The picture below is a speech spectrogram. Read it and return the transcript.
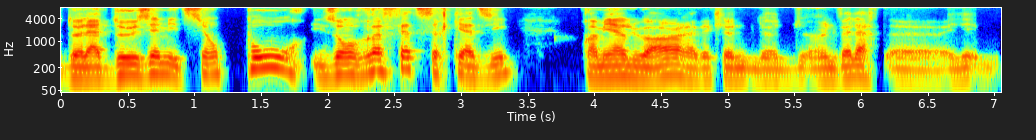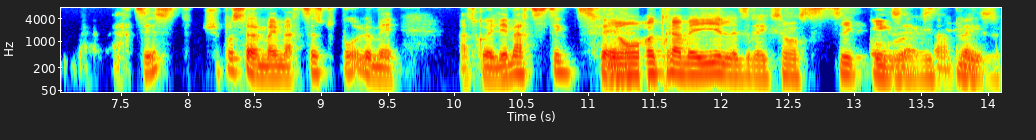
de la deuxième édition pour. Ils ont refait Circadien, première lueur, avec un nouvel euh, artiste. Je ne sais pas si c'est le même artiste ou pas, mais en tout cas, est artistique différent. Ils ont retravaillé la direction artistique. exact, c'est en plein ça.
